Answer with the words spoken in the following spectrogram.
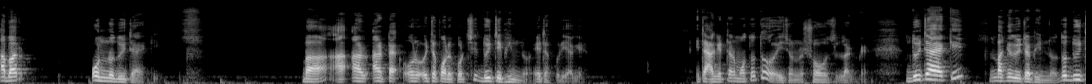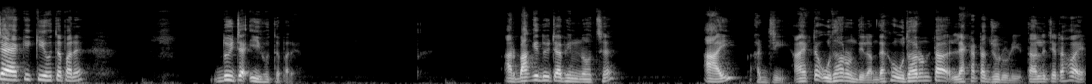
আবার অন্য দুইটা একই। বা আর আরটা ওইটা পরে করছি, দুইটি ভিন্ন, এটা করি আগে। এটা আগেরটার মতো তো, এই জন্য সহজ লাগবে। দুইটা একই, বাকি দুইটা ভিন্ন। তো দুইটা একই কি হতে পারে? দুইটা ই হতে পারে। আর বাকি দুইটা ভিন্ন হচ্ছে, আই আর জি। আর একটা উদাহরণ দিলাম। দেখো, উদাহরণটা লেখাটা জরুরি। তাহলে যেটা হয়,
